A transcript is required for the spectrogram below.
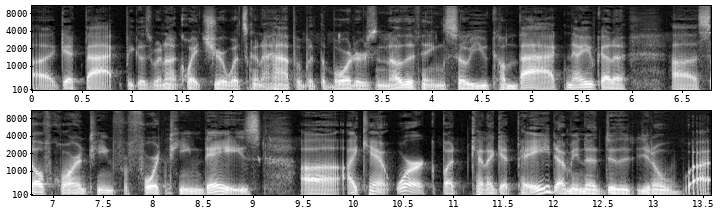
Uh, get back because we're not quite sure what's going to happen with the borders and other things. So you come back. Now you've got to uh, self quarantine for 14 days. Uh, I can't work, but can I get paid? I mean, uh, do you know? I,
